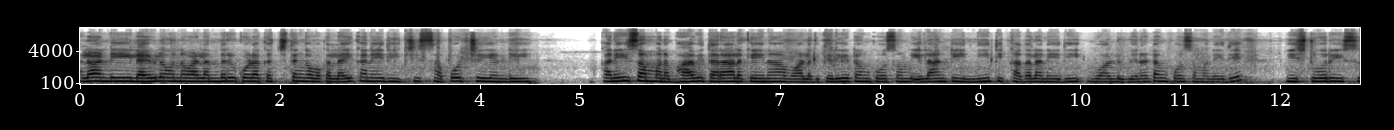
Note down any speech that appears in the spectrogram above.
హలో అండి లైవ్లో ఉన్న వాళ్ళందరూ కూడా ఖచ్చితంగా ఒక లైక్ అనేది ఇచ్చి సపోర్ట్ చేయండి. కనీసం మన భావి తరాలకైనా వాళ్ళకి తెలియటం కోసం ఇలాంటి నీతి కథలనేది వాళ్ళు వినటం కోసం అనేది ఈ స్టోరీస్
